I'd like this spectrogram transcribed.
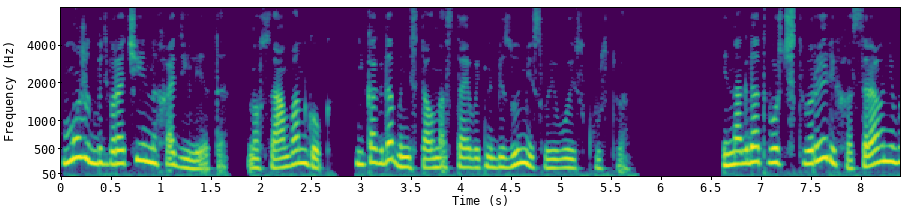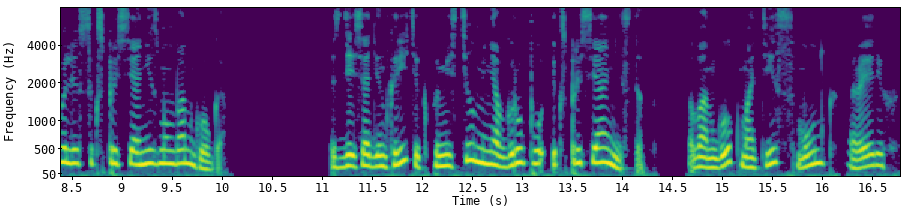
Может быть, врачи и находили это, но сам Ван Гог никогда бы не стал настаивать на безумии своего искусства. Иногда творчество Рериха сравнивали с экспрессионизмом Ван Гога. Здесь один критик поместил меня в группу экспрессионистов. Ван Гог, Матисс, Мунк, Рерих.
